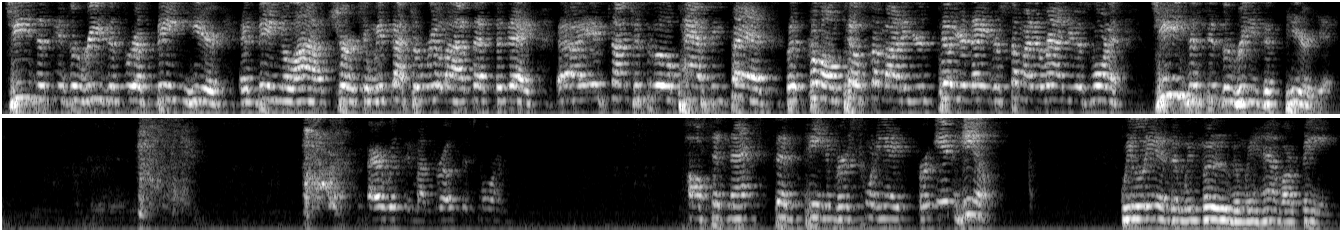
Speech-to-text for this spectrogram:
Jesus is the reason for us being here and being alive, church, and we've got to realize that today. Uh, it's not just a little passing fad, but come on, tell somebody, your, tell your neighbor, somebody around you this morning, Jesus is the reason, period. Bear with me, my throat this morning. Paul said in Acts 17 and verse 28, For in him we live and we move and we have our being.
